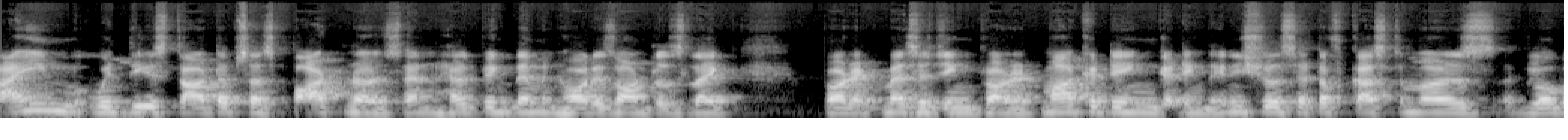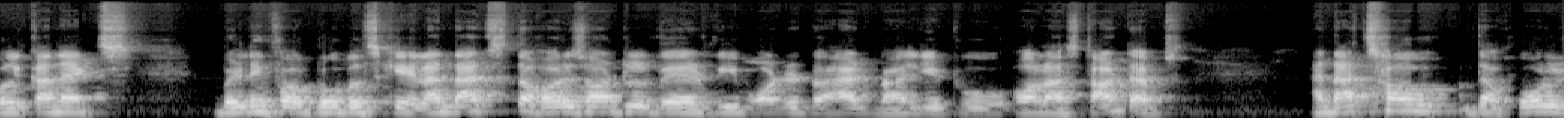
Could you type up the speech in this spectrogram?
time with these startups as partners and helping them in horizontals like product messaging, product marketing, getting the initial set of customers, global connects, building for global scale. And that's the horizontal where we wanted to add value to all our startups. And that's how the whole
